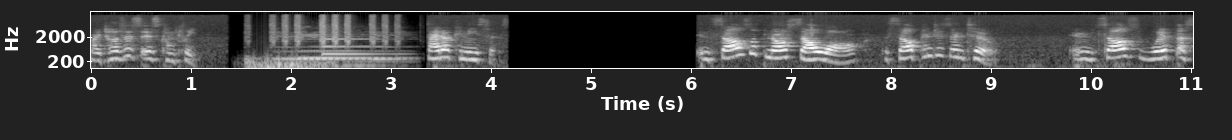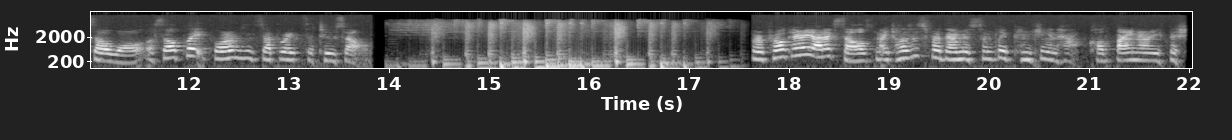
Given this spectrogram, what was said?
Mitosis is complete. Cytokinesis. In cells with no cell wall, the cell pinches in two. In cells with a cell wall, a cell plate forms and separates the two cells. For prokaryotic cells, mitosis for them is simply pinching in half, called binary fission.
